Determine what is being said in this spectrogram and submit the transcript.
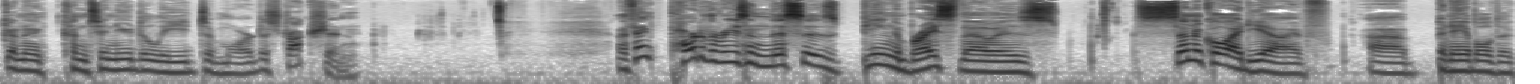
going to continue to lead to more destruction. I think part of the reason this is being embraced, though, is cynical idea I've uh, been able to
